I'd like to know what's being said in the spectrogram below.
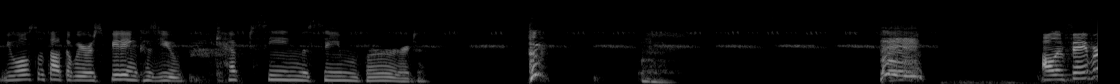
You also thought that we were speeding because you kept seeing the same bird. All in favor?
